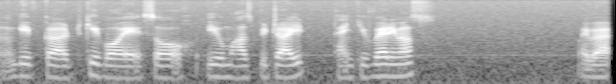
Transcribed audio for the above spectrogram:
uh, gift card giveaway so you must be tried. Thank you very much. Bye bye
